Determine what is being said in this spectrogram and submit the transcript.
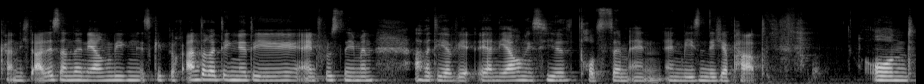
kann nicht alles an der Ernährung liegen. Es gibt auch andere Dinge, die Einfluss nehmen, aber die Ernährung ist hier trotzdem ein, ein wesentlicher Part. Und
